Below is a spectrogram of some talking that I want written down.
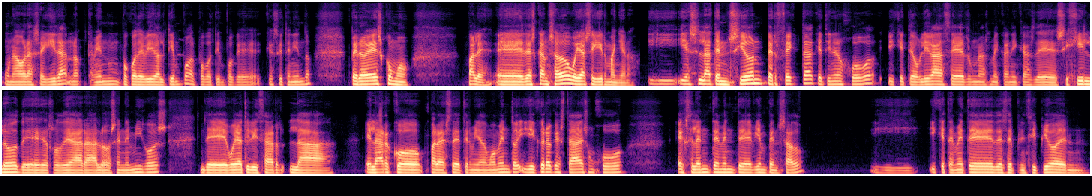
una hora seguida, no, también un poco debido al tiempo, al poco tiempo que, estoy teniendo, pero es como, vale, eh, descansado, voy a seguir mañana. Y, y, es la tensión perfecta que tiene el juego y que te obliga a hacer unas mecánicas de sigilo, de rodear a los enemigos, de voy a utilizar la, el arco para este determinado momento. Y creo que esta es un juego excelentemente bien pensado y, y que te mete desde el principio en,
